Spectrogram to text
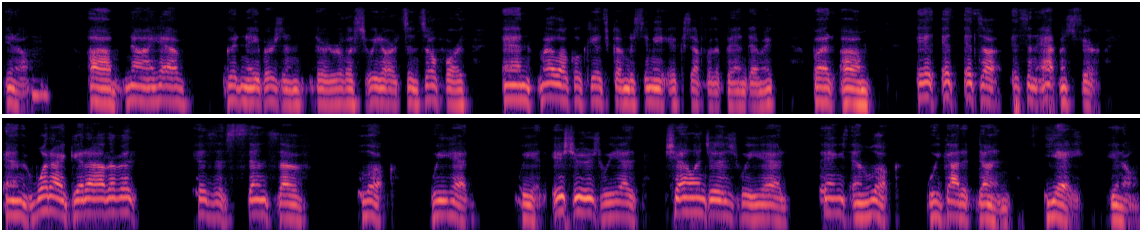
You know. Mm-hmm. Um, now I have good neighbors and they're really sweethearts and so forth. And my local kids come to see me, except for the pandemic but um, it, it it's a it's an atmosphere, and what I get out of it is a sense of, look, we had we had issues, we had challenges, we had things, and look, we got it done. Yay! You know,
